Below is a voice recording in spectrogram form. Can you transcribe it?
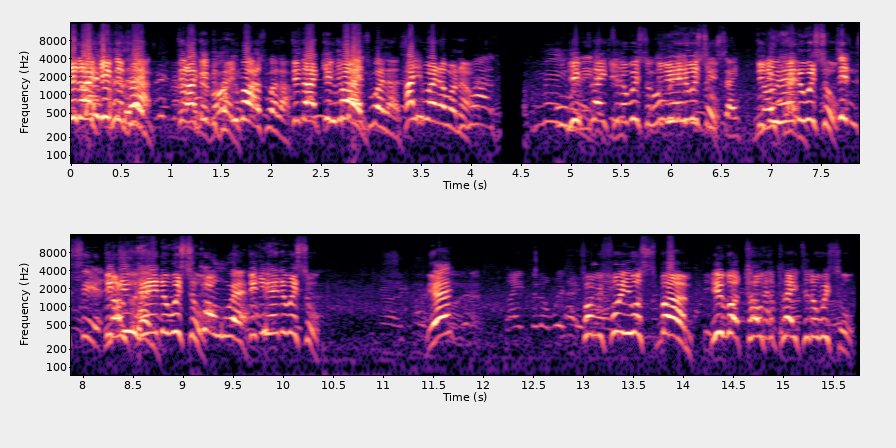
Did I give the pen? Did I give the pen? You might as well have. Did I give the might pen? as well have. How you went that one out? You played to the whistle. Did you hear the whistle? Did you hear the whistle? Didn't see it. Did No you pen. hear the whistle? Strong where? Did you hear the whistle? Yeah? From before you were sperm, you got told to play to the whistle.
